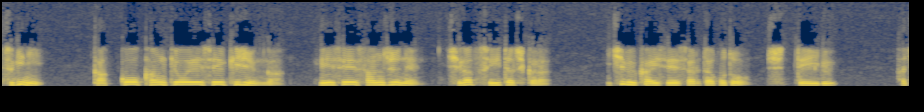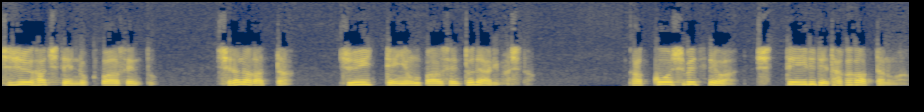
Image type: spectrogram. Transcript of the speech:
次に、学校環境衛生基準が平成30年4月1日から一部改正されたことを知っている88.6%、知らなかった11.4%でありました。学校種別では知っているで高かったのは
